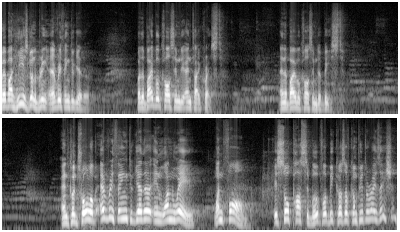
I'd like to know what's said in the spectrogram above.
whereby he is going to bring everything together but the bible calls him the antichrist and the bible calls him the beast and control of everything together in one way one form is so possible for because of computerization.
